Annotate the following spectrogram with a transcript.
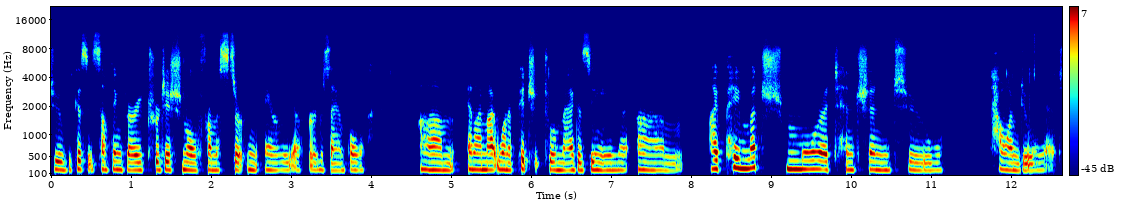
to, because it's something very traditional from a certain area, for example, um, and I might want to pitch it to a magazine, um, I pay much more attention to how I'm doing it.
